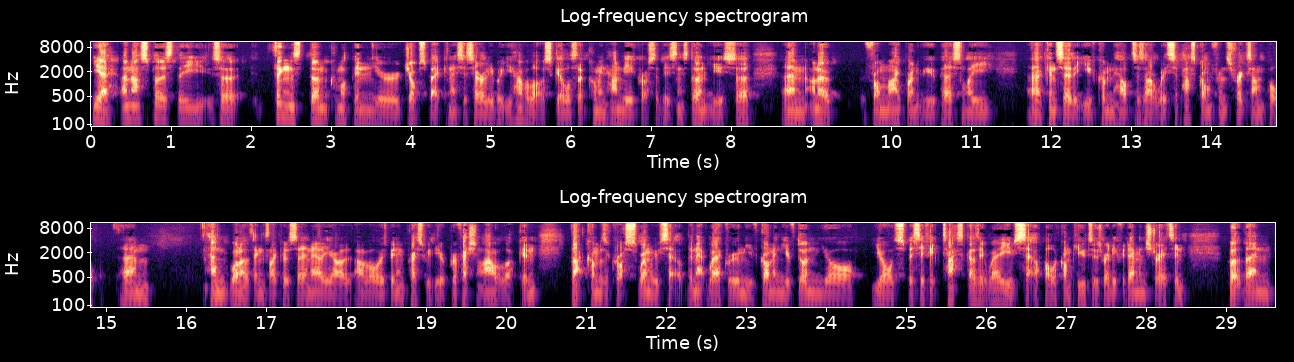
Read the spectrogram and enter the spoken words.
Yeah, and I suppose the so things don't come up in your job spec necessarily, but you have a lot of skills that come in handy across the business, don't you? So, um, I know from my point of view personally, uh, can say that you've come and helped us out with Surpass conference, for example. Um, and one of the things, like I was saying earlier, I, I've always been impressed with your professional outlook, and that comes across when we've set up the network room. You've gone and you've done your your specific task, as it were. You've set up all the computers ready for demonstrating, but then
